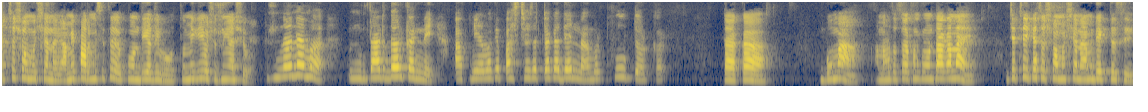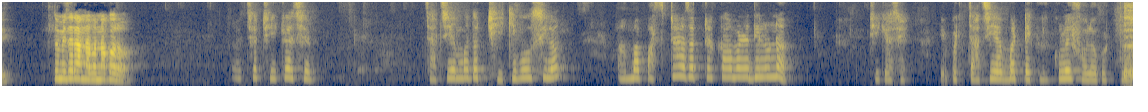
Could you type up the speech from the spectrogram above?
আচ্ছা সমস্যা নাই। আমি ফার্মেসিতে ফোন দিয়ে দিব। তুমি গিয়ে ওষুধ নিয়ে আসো? না না মা উম, তার দরকার নেই। আপনি আমাকে পাঁচ হাজার টাকা দেন না আমার খুব দরকার। টাকা? বোমা আমার হাতে তো এখন কোনো টাকা নাই। আচ্ছা ঠিক আছে সমস্যা নাই আমি দেখতেছি। তুমি যে রান্না বান্না করো। আচ্ছা ঠিক আছে। চাচি আম্মা তো ঠিকই বলছিল আম্মা পাঁচটা হাজার টাকা আমার দিল না। ঠিক আছে এবার চাচি আব্বার টেকনিকগুলোই ফলো করতে হবে।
